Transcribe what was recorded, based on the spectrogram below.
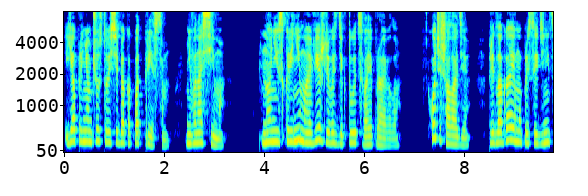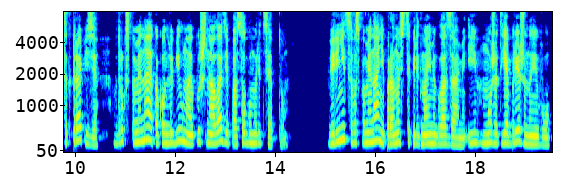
и я при нем чувствую себя как под прессом. Невыносимо. Но неискоренимая вежливость диктует свои правила. Хочешь оладьи? Предлагая ему присоединиться к трапезе, вдруг вспоминая, как он любил мои пышные оладьи по особому рецепту. Вереница воспоминаний проносится перед моими глазами, и, может, я брежу наяву,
